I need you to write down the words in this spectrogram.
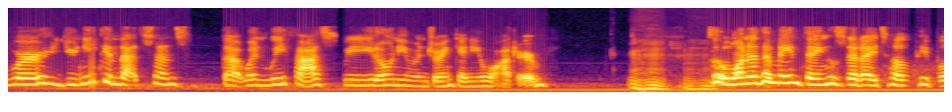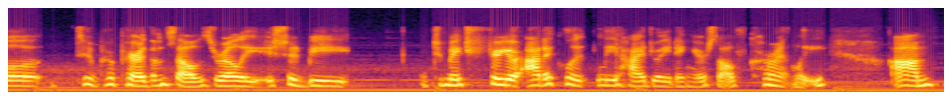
we're unique in that sense that when we fast, we don't even drink any water. Mm-hmm. Mm-hmm. So one of the main things that I tell people to prepare themselves really should be to make sure you're adequately hydrating yourself currently. Um,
